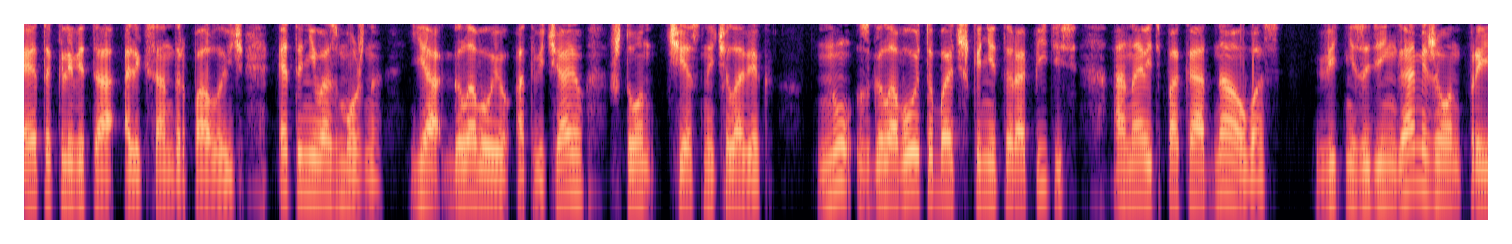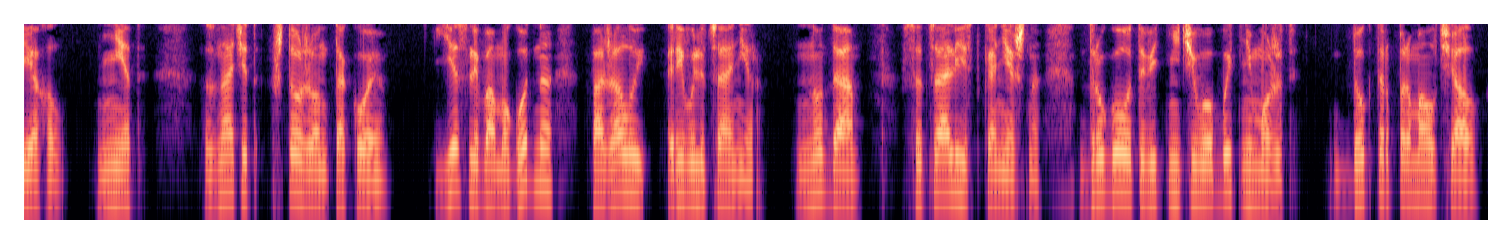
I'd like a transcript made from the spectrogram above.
Это клевета, Александр Павлович. Это невозможно. Я головою отвечаю, что он честный человек. Ну, с головой-то, батюшка, не торопитесь. Она ведь пока одна у вас. Ведь не за деньгами же он приехал. Нет. Значит, что же он такое? Если вам угодно, пожалуй, революционер. Ну да, социалист, конечно. Другого-то ведь ничего быть не может. Доктор промолчал.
